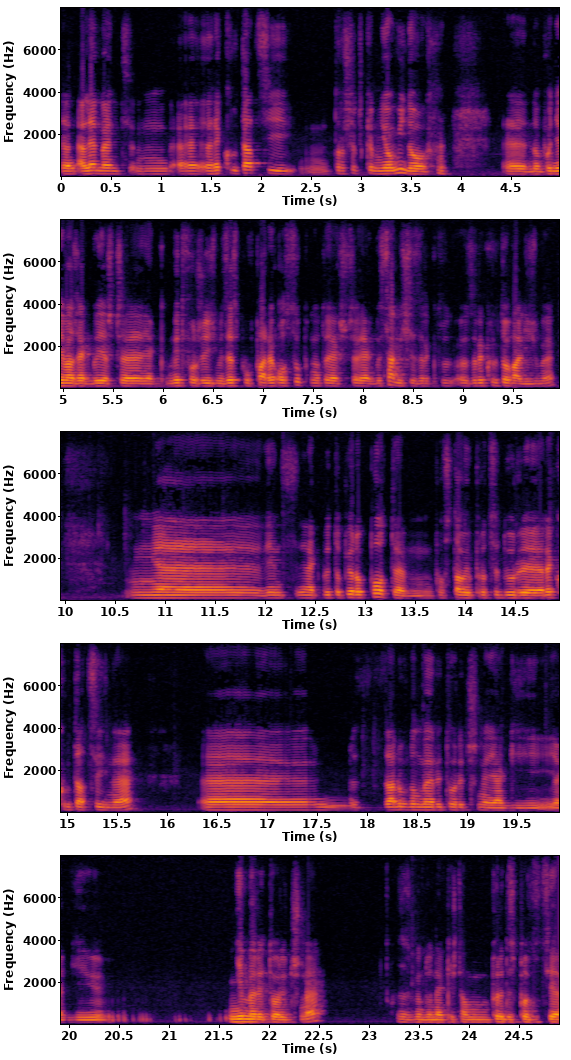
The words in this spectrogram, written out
ten element mm, e, rekrutacji mm, troszeczkę mnie ominął, e, no ponieważ jakby jeszcze jak my tworzyliśmy zespół parę osób, no to jeszcze jakby sami się zrekrutowaliśmy. Mm, e, więc jakby dopiero potem powstały procedury rekrutacyjne, zarówno merytoryczne, jak i, jak i niemerytoryczne ze względu na jakieś tam predyspozycje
